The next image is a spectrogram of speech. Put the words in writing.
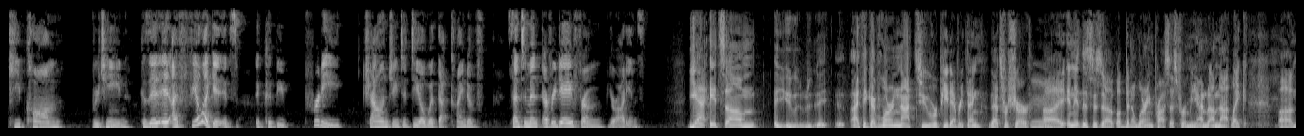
keep calm routine because it, it, I feel like it, it's it could be pretty challenging to deal with that kind of sentiment every day from your audience. Yeah, it's um I think I've learned not to repeat everything. That's for sure. Mm. Uh, and it, this has been a learning process for me. I'm, I'm not like uh,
